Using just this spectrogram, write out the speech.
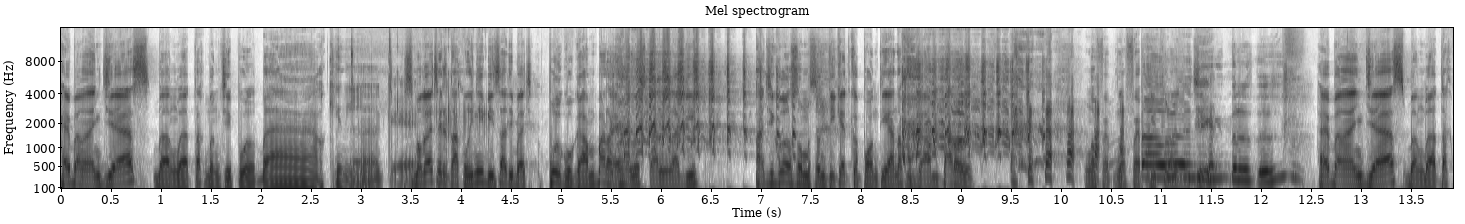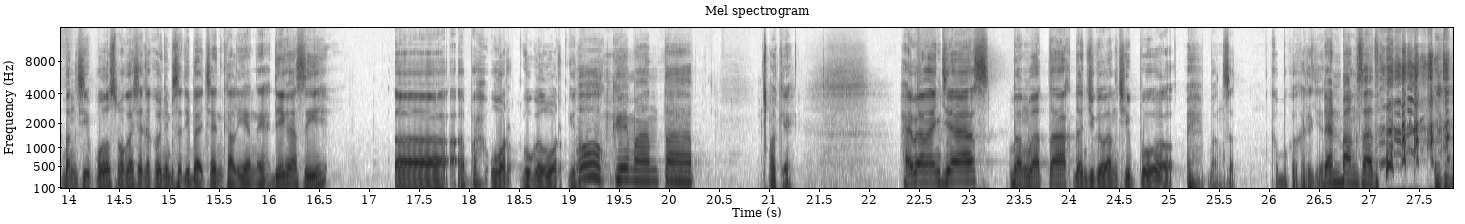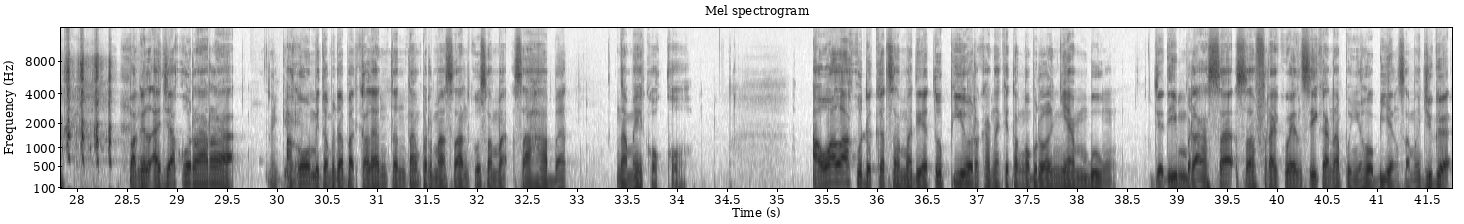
Hai Bang Anjas, Bang Batak, Bang Cipul. Bah, oke nih. Oke. Semoga ceritaku ini bisa dibaca. Pul, gue gampar ya lu sekali lagi. Anjing gue langsung mesen tiket ke Pontianak, gue gampar lu. Ngevap ngevap gitu anjing. Terus terus. Hai Bang Anjas, Bang Batak, Bang Cipul. Semoga ceritaku ini bisa dibacain kalian ya. Dia ngasih eh apa Word Google Word gitu. Oke mantap. Oke. Hai Bang Anjas, Bang Batak dan juga Bang Cipul. Eh, bangset kebuka kerja. Dan bangsat. Panggil aja aku Rara. Oke. Aku mau minta pendapat kalian tentang permasalahanku sama sahabat. Namanya Koko. Awal aku dekat sama dia tuh pure karena kita ngobrolnya nyambung. Jadi merasa sefrekuensi karena punya hobi yang sama juga.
